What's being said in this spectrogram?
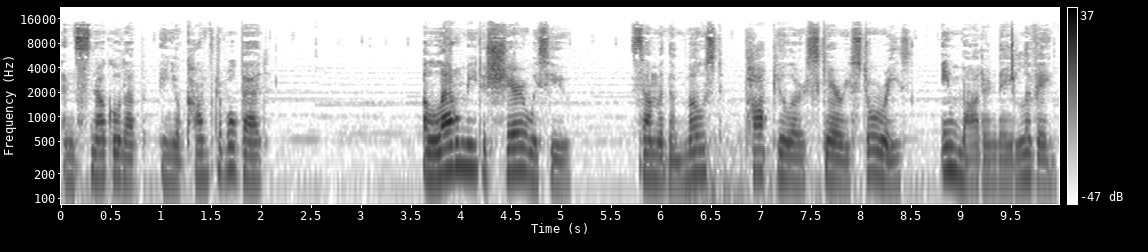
and snuggled up in your comfortable bed, allow me to share with you some of the most popular scary stories in modern day living.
